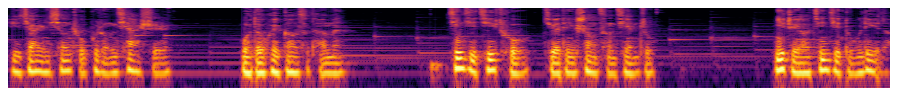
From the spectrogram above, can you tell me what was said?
与家人相处不融洽时，我都会告诉他们：经济基础决定上层建筑。你只要经济独立了，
